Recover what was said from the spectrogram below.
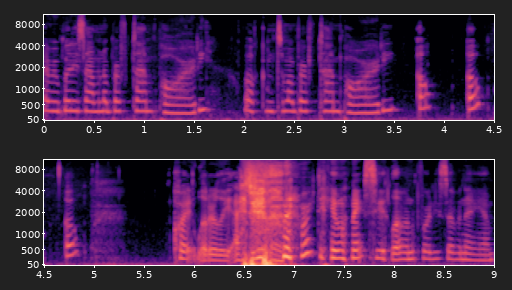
Everybody's having a birth time party. Welcome to my birth time party. Oh, oh, oh. Quite literally, I do that every day when I see 11:47 a.m.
